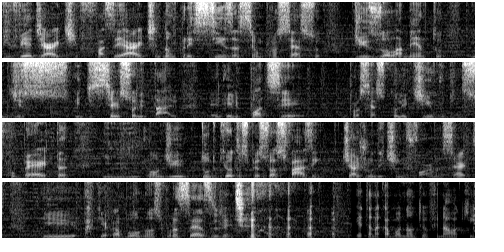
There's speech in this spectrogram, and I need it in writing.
viver de arte, fazer arte, não precisa ser um processo de isolamento e de, e de ser solitário. Ele pode ser um processo coletivo de descoberta e onde tudo que outras pessoas fazem te ajuda e te informa, certo? E aqui acabou o nosso processo, gente. Eita, não acabou não, tem um final aqui.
